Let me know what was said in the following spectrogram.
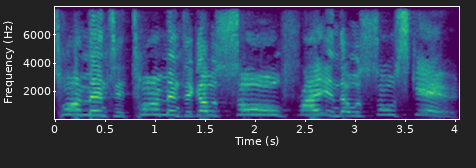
Tormented, tormented. I was so frightened. I was so scared.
